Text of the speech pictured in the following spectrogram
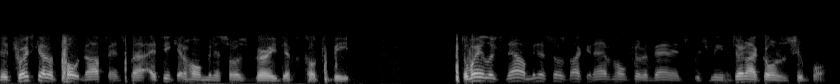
Detroit's got a potent offense, but I think at home Minnesota's very difficult to beat. the way it looks now, Minnesota's not going to have home field advantage, which means they're not going to the Super Bowl.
